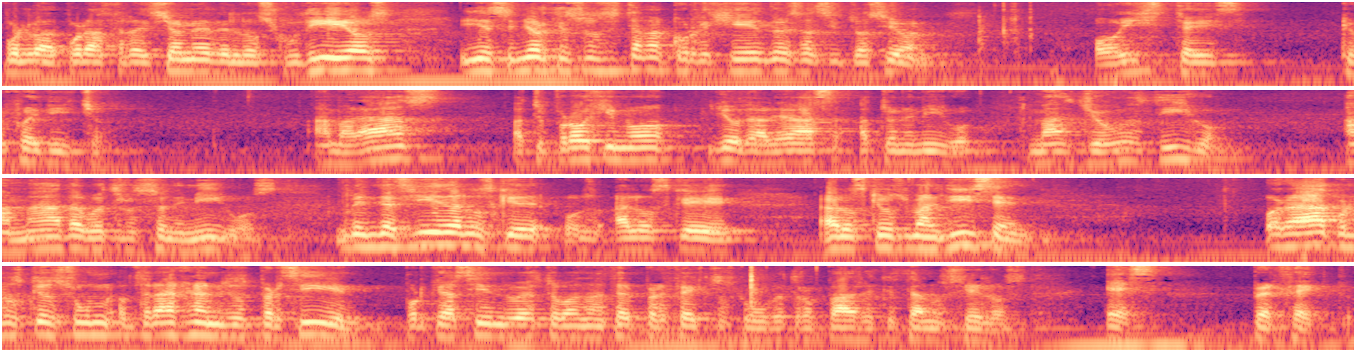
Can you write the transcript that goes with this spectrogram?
por, las tradiciones de los judíos, y el Señor Jesús estaba corrigiendo esa situación. Oísteis que fue dicho, amarás a tu prójimo y odiarás a tu enemigo. Mas yo os digo, amad a vuestros enemigos, bendecid a los que, a los que, a los que os maldicen, Orad por los que os ultrajan y os persiguen, porque haciendo esto van a ser perfectos como vuestro Padre que está en los cielos es perfecto.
